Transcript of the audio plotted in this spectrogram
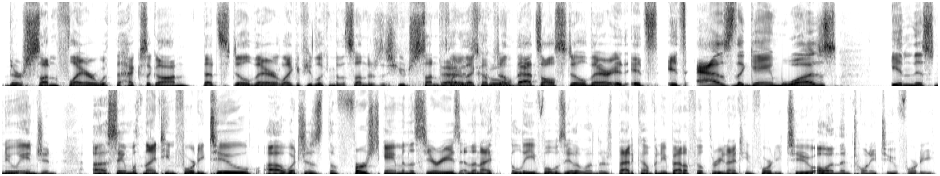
their sun flare with the hexagon that's still there. Like if you look into the sun, there's this huge sun That flare that comes cool. down. That's all still there. It, it's it's as the game was in this new engine. Uh, same with 1942, uh, which is the first game in the series, and then I believe what was the other one? There's Bad Company, Battlefield 3, 1942. Oh, and then 2240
